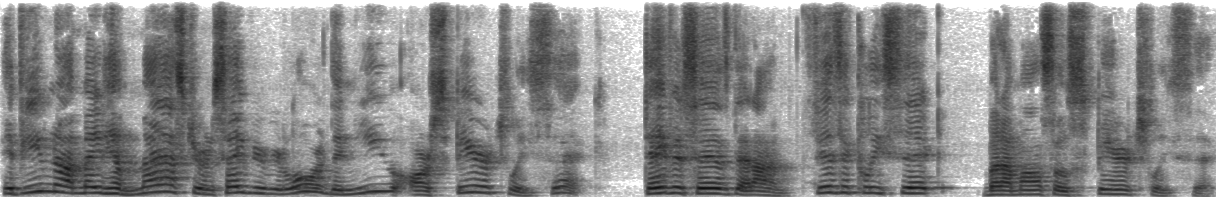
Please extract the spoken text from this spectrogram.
if you've not made him master and savior of your Lord, then you are spiritually sick. David says that I'm physically sick, but I'm also spiritually sick.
